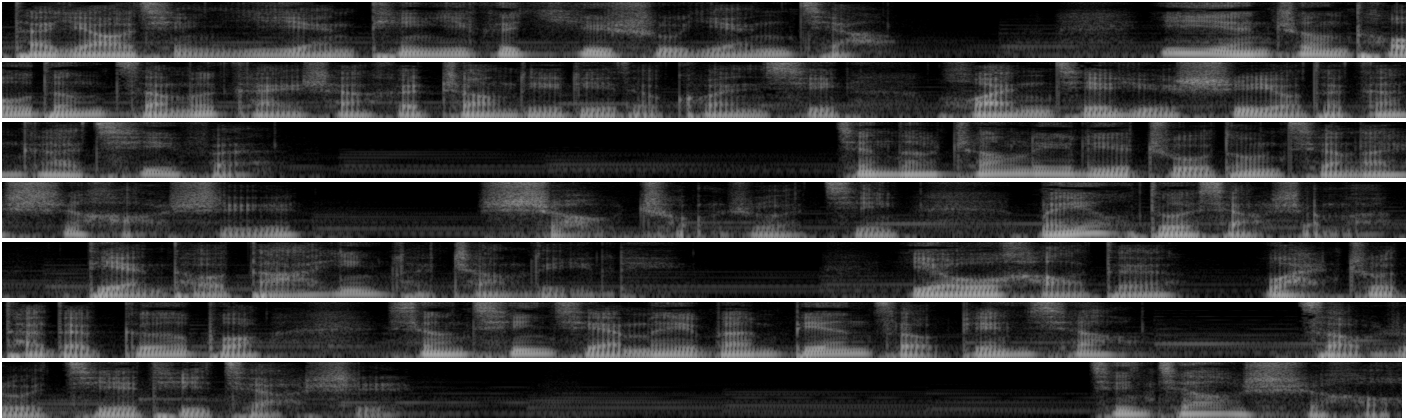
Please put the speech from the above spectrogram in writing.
她邀请一言听一个艺术演讲。一言正头等怎么改善和张丽丽的关系，缓解与室友的尴尬气氛。见到张丽丽主动前来示好时，受宠若惊，没有多想什么，点头答应了张丽丽，友好的挽住她的胳膊，像亲姐妹般边走边笑，走入阶梯教室。进教室后，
